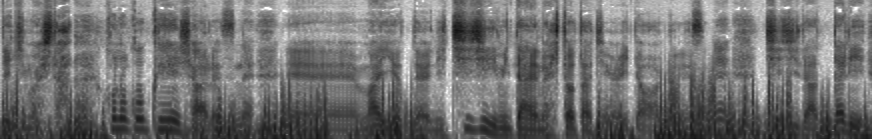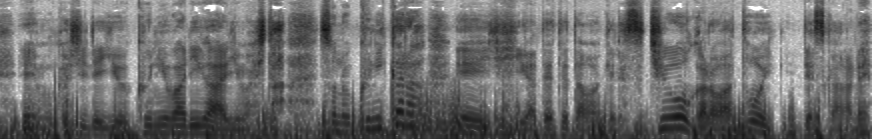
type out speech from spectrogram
できました。この国兵者はですね、えー前言ったように知事みたいな人たちがいたわけですね。知事だったり、えー昔で言う国割がありました。その国から、えー維持費が出てたわけです。中央からは遠いですからね、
